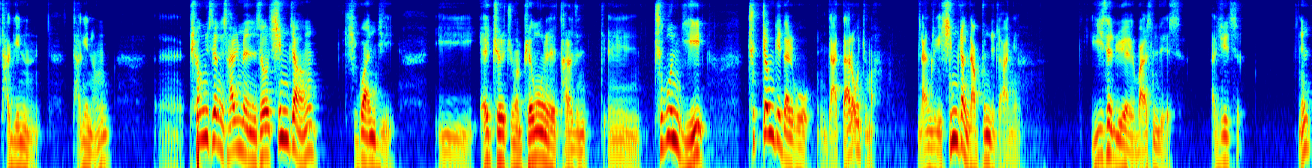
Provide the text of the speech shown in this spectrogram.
자기는 에, 평생 살면서 심장 기관지 이 애처했지만 병원에 달아준 에, 축은기 축전기 달고 나 따라오지 마. 난 그게 심장 나쁜 여자 아니야. 이세를 위하여 말씀드렸어. 아시겠어? 예?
